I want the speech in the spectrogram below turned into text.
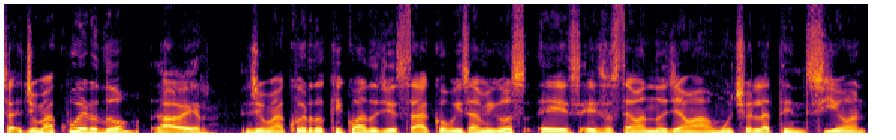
sea, yo me acuerdo, a ver, yo me acuerdo que cuando yo estaba con mis amigos, es- esos temas nos llamaban mucho la atención.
